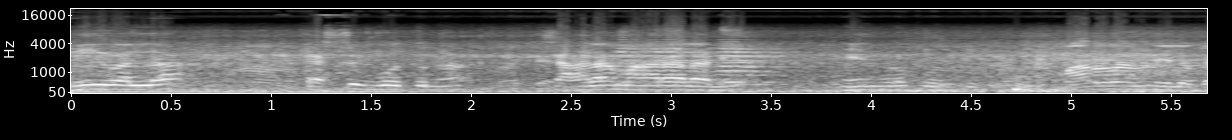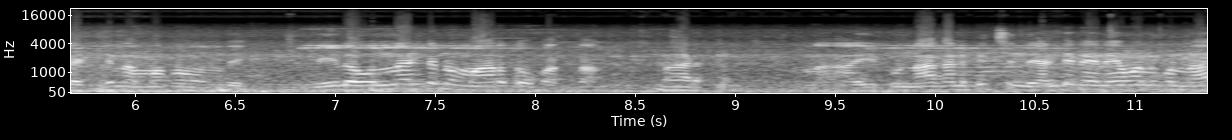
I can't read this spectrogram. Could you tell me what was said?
మీ వల్ల ఆ. టెస్ట్కి పోతున్నా ఓకే. చాలా మారాలని నేను కూడా కోరుకుంటున్నాను మారాలని నీలో గట్టి నమ్మకం ఉంది. నీలో ఉందంటే నువ్వు మారతావు పక్క. మారుతాను నా- ఇప్పుడు నాకు అనిపించింది అంటే నేనేమనుకున్నా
